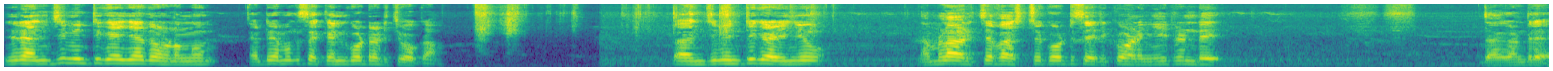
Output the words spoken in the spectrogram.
ഇനി ഒരു അഞ്ച് മിനിറ്റ് കഴിഞ്ഞാൽ അത് ഉണങ്ങും. എന്നിട്ട് നമുക്ക് സെക്കൻഡ് കോട്ട് അടിച്ചു നോക്കാം. അപ്പോൾ അഞ്ച് മിനിറ്റ് കഴിഞ്ഞു. നമ്മൾ അടിച്ച ഫസ്റ്റ് കോട്ട് ശരിക്കും ഉണങ്ങിയിട്ടുണ്ട്. ഇതാ കണ്ടില്ലേ?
